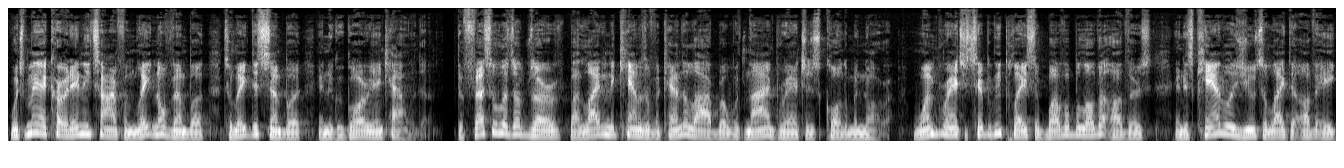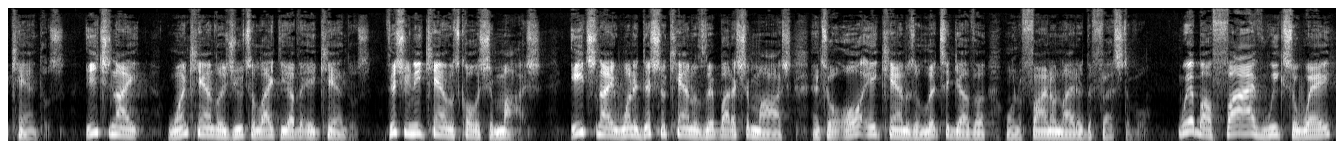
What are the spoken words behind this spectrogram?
which may occur at any time from late November to late December in the Gregorian calendar. The festival is observed by lighting the candles of a candelabra with nine branches called a menorah. One branch is typically placed above or below the others, and this candle is used to light the other eight candles. Each night, one candle is used to light the other eight candles. This unique candle is called a shamash. Each night, one additional candle is lit by the shamash until all eight candles are lit together on the final night of the festival. We're about five weeks away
